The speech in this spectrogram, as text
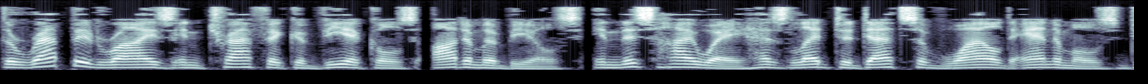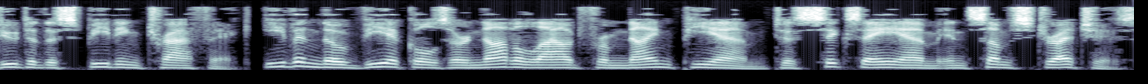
The rapid rise in traffic of vehicles automobiles in this highway has led to deaths of wild animals due to the speeding traffic. Even though vehicles are not allowed from 9 pm to 6 am in some stretches,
